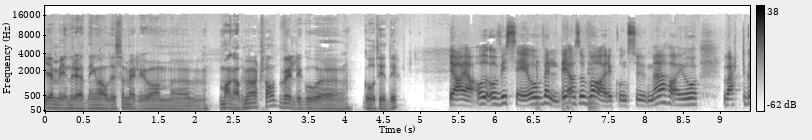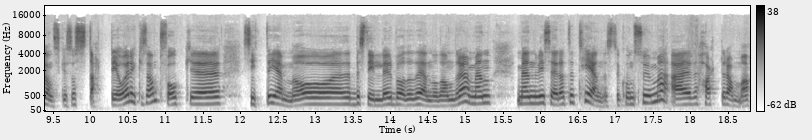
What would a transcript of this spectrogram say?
hjemmeinnredning og alle disse melder jo om, uh, mange av dem i hvert fall, veldig gode, gode tider. Ja, ja. Og, og, vi ser jo veldig Altså varekonsumet har jo vært ganske så sterkt i år, ikke sant. Folk eh, sitter hjemme og bestiller både det ene og det andre. Men, men vi ser at det tjenestekonsumet er hardt ramma.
